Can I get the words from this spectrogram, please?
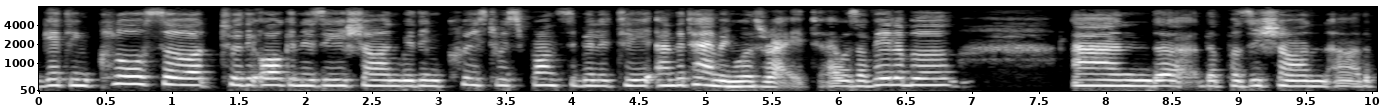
getting closer to the organization with increased responsibility, and the timing was right. I was available, and uh, the position, uh, the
